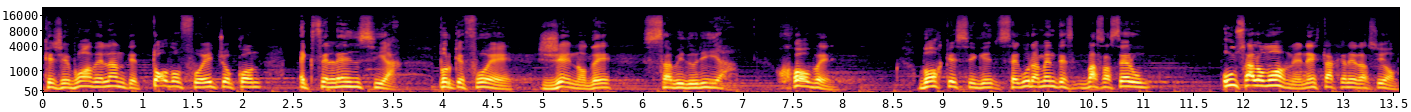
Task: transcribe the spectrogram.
que llevó adelante. Todo fue hecho con excelencia, porque fue lleno de sabiduría. Joven, vos que seguramente vas a ser un, Salomón en esta generación,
